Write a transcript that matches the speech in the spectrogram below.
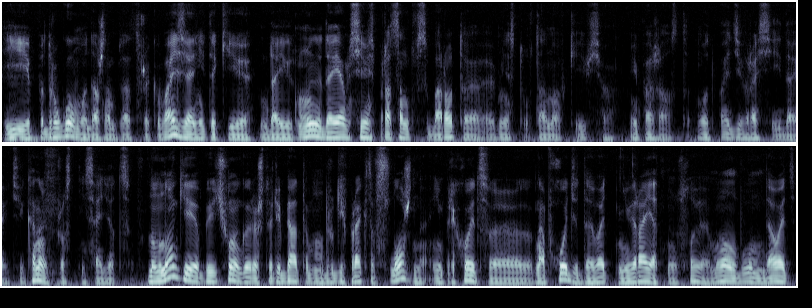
И по-другому должна быть отстройка. В Азии они такие дают. Мы даем 70% с оборота вместо установки, и все. И пожалуйста. Вот пойди в России даете. Экономика просто не сойдется. Но многие, почему я говорю, что ребятам других проектов сложно, им приходится на входе давать невероятные условия. Мы вам будем давать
